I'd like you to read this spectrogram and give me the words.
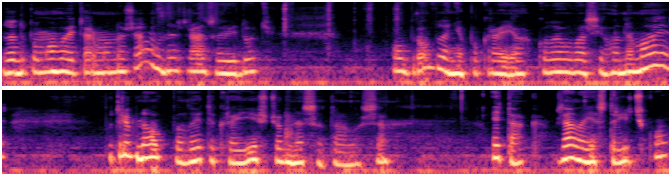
За допомогою термоножа вони зразу йдуть оброблені по краях. Коли у вас його немає, потрібно обпалити краї, щоб не саталося. І так, взяла я стрічку.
